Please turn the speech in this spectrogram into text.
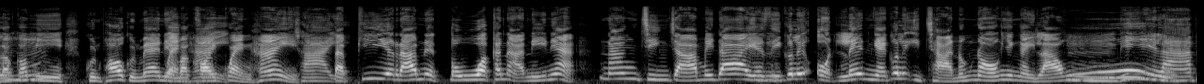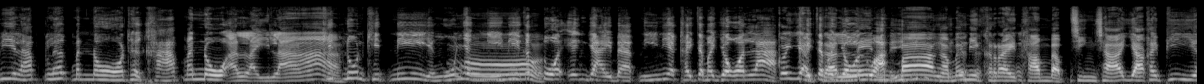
แล้วก็มีคุณพ่อคุณแม่เนี่ยแกว่มางคอยให้แกว่งให้ใช่แต่พี่รับเนี่ยตัวขนาดนี้เนี่ย นั่งชิงช้าไม่ได้อะสิก็เลยอดเล่นไงก็เลยอิจฉาน้องๆยังไงเล่าอืมพี่ยีราพี่ยีรับเลิกมโนเถอะครับมโนอะไรล่ะคิดนู่นคิดนี่อย่างงู้นอย่างนี้นี่ก็ตัวเองใหญ่แบบนี้เนี่ยใครจะมาโยนล่ะก็อยากใครจะมาโยนเล่นไหวบ้างอะไม่มีใครทำแบบชิงช้ายักษ์ให้พี่ยี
